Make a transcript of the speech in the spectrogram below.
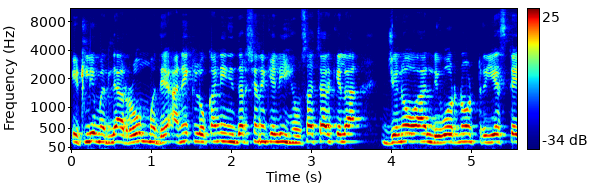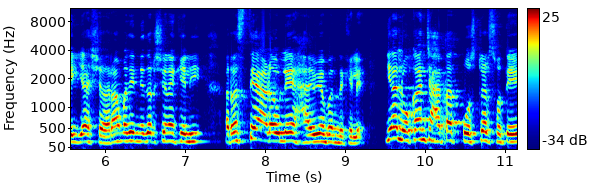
इटलीमधल्या रोममध्ये अनेक लोकांनी निदर्शनं केली हिंसाचार केला. जिनोवा लिवोर्नो ट्रिएस्टे या शहरामध्ये निदर्शनं केली. रस्ते अडवले हायवे बंद केले. या लोकांच्या हातात पोस्टर्स होते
